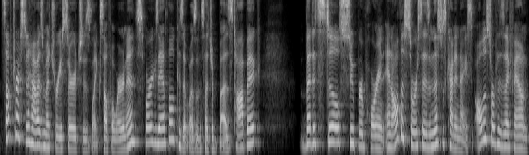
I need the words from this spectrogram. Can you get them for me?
self trust didn't have as much research as like self awareness, for example, because it wasn't such a buzz topic but it's still super important. And all the sources, and this was kind of nice, all the sources I found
